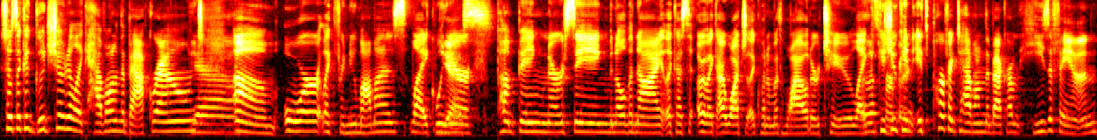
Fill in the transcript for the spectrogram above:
so it's like a good show to like have on in the background Yeah. um or like for new mamas like when Yes. you're pumping nursing middle of the night like i said or like i watch it like when i'm with wilder too like Oh, because you can it's perfect to have on in the background he's a fan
